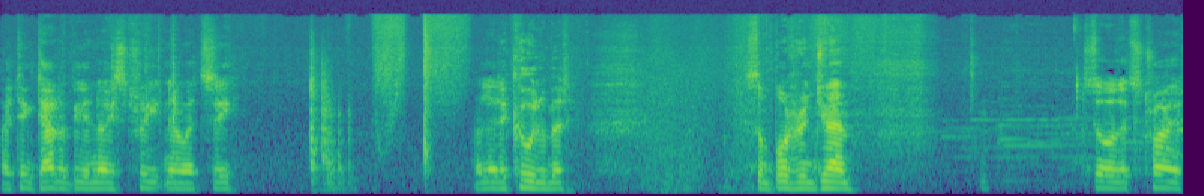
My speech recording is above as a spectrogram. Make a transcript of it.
I think that would be a nice treat now at sea. I'll let it cool a bit. Some butter and jam. So let's try it.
